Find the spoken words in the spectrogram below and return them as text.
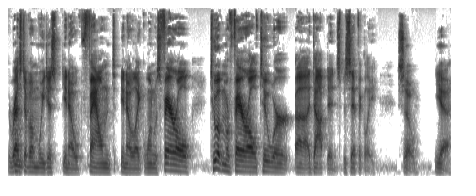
The rest of them we just, you know, found, you know, like one was feral, two of them were feral, two were uh, adopted specifically. So, yeah.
